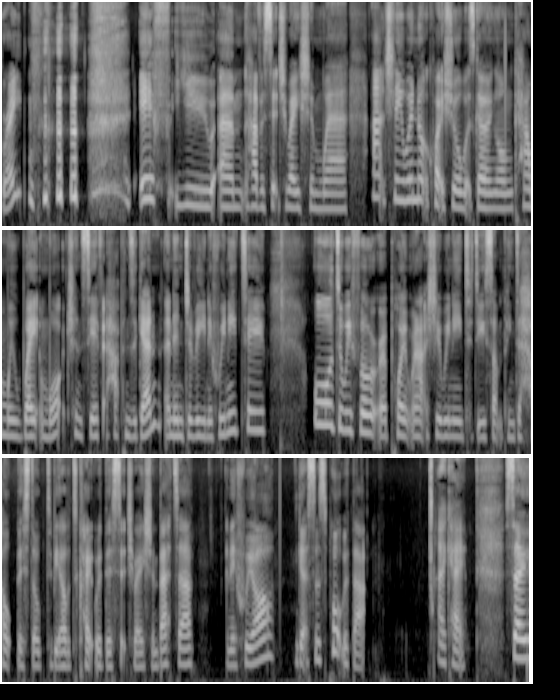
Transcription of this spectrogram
great. if you um, have a situation where actually we're not quite sure what's going on, can we wait and watch and see if it happens again and intervene if we need to? Or do we feel at a point where actually we need to do something to help this dog to be able to cope with this situation better? And if we are, get some support with that. Okay, so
